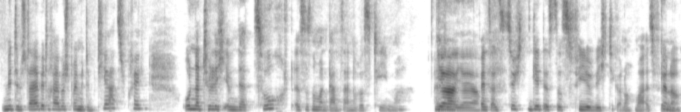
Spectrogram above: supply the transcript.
mit dem Stallbetreiber sprechen, mit dem Tierarzt sprechen. Und natürlich in der Zucht ist es nochmal ein ganz anderes Thema. ja, Also, ja, ja. wenn es ans Züchten geht, ist das viel wichtiger nochmal als für Genau.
